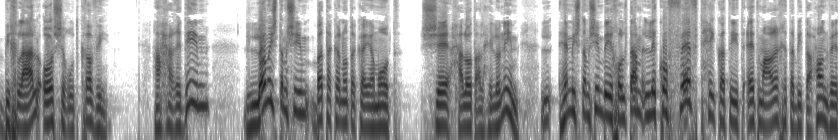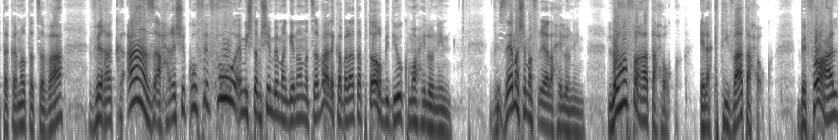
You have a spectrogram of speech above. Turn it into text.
בכלל או שירות קרבי. החרדים לא משתמשים בתקנות הקיימות שחלות על חילונים. הם משתמשים ביכולתם לכופף דחיקתית את מערכת הביטחון ואת תקנות הצבא, ורק אז, אחרי שכופפו, הם משתמשים במנגנון הצבא לקבלת הפטור, בדיוק כמו חילונים. וזה מה שמפריע לחילונים. לא הפרת החוק, אלא כתיבת החוק. בפועל,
